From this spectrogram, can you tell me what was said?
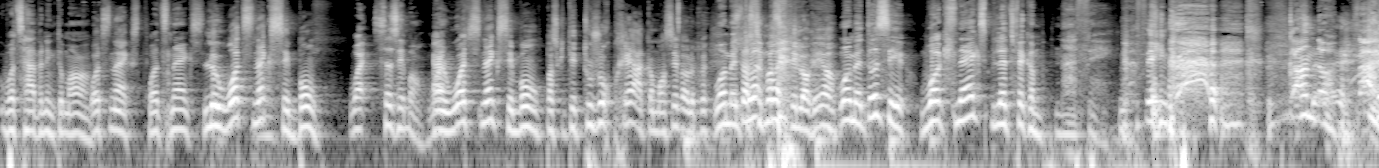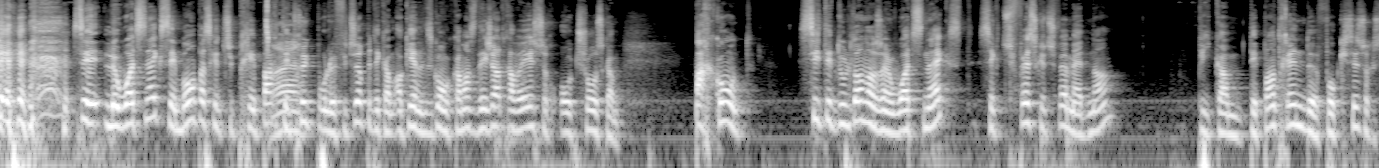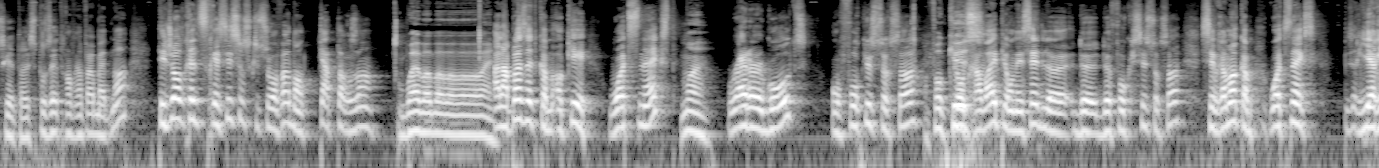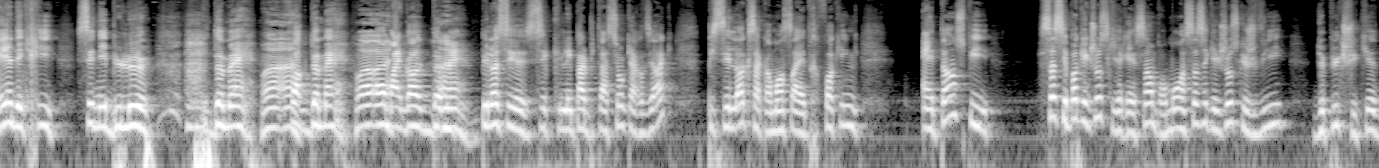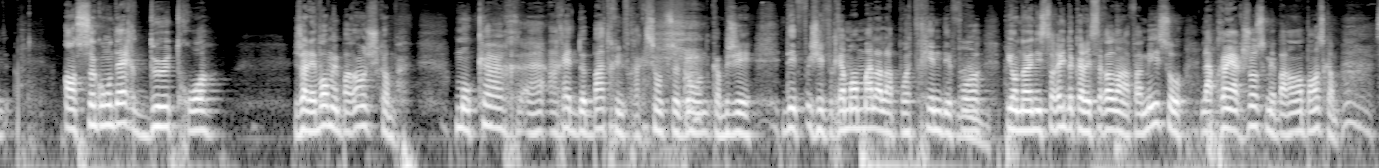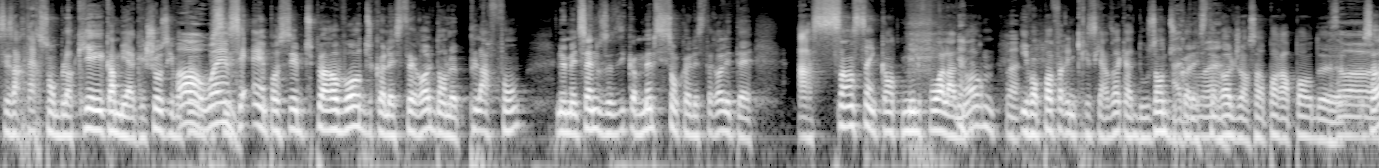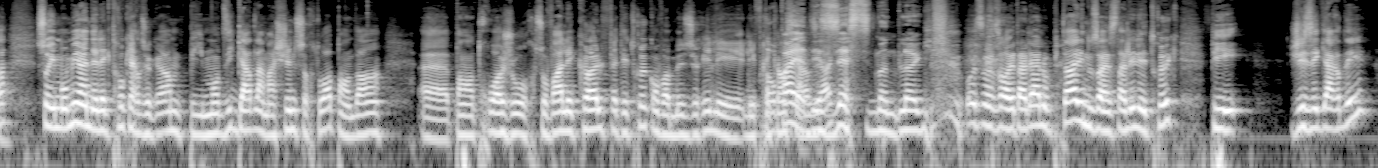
What's happening tomorrow? what's next? What's next? Le what's next, c'est bon. Ouais, ça c'est bon. Ouais. Un what's next, c'est bon, parce que t'es toujours prêt à commencer vers le pré. Ouais, mais tu toi- pas moi- sur tes lauréats. Ouais, mais toi, c'est what's next, puis là, tu fais comme nothing. Nothing. C'est le what's next c'est bon parce que tu prépares tes Ouais. trucs pour le futur puis t'es comme ok on commence déjà à travailler sur autre chose comme par contre si t'es tout le temps dans un what's next c'est que tu fais ce que tu fais maintenant puis comme t'es pas en train de focuser sur ce que t'es supposé être en train de faire maintenant t'es déjà en train de stresser sur ce que tu vas faire dans 14 ans. Ouais, ouais, ouais, ouais, ouais, à la place d'être comme ok what's next? Ouais. write our goals on focus sur ça On focus. on travaille puis on essaie de, le- de, de focuser sur ça. C'est vraiment comme what's next? Il y a rien d'écrit c'est nébuleux. Demain. Ouais, fuck demain. Ouais, oh my god demain. Puis là c'est les palpitations cardiaques puis c'est là que ça commence à être fucking intense puis ça c'est pas quelque chose qui est récent pour moi. Ça c'est quelque chose que je vis depuis que je suis kid. En secondaire 2 3 j'allais voir mes parents je suis comme mon cœur euh, arrête de battre une fraction de seconde. Comme j'ai j'ai vraiment mal à la poitrine des fois. Puis on a un historique de cholestérol dans la famille. So, la première chose que mes parents pensent comme ses artères sont bloquées comme il y a quelque chose qui va Ah, faire. ouais. C'est impossible. Tu peux avoir du cholestérol dans le plafond. Le médecin nous a dit comme même si son cholestérol était à 150 000 fois la norme, Ouais. il va pas faire une crise cardiaque à 12 ans du Ah, cholestérol, genre ça n'a pas rapport de Ça, ouais. ça. So, ils m'ont mis un électrocardiogramme, puis ils m'ont dit garde la machine sur toi pendant euh, pendant trois jours. So, va à l'école, fais tes trucs, on va mesurer les, les fréquences père, il a cardiaques. des de ça, ça, on est allé à l'hôpital, ils nous ont installé les trucs, puis je les ai gardés.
